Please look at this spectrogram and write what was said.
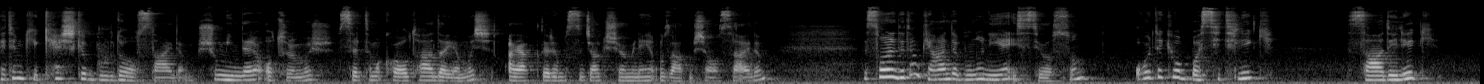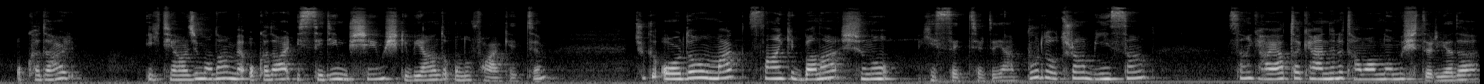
Dedim ki keşke burada olsaydım. Şu mindere oturmuş, sırtımı koltuğa dayamış, ayaklarımı sıcak şömineye uzatmış olsaydım. Ve sonra dedim ki Hande bunu niye istiyorsun? Oradaki o basitlik, sadelik o kadar ihtiyacım olan ve o kadar istediğim bir şeymiş ki bir anda onu fark ettim. Çünkü orada olmak sanki bana şunu hissettirdi. Yani burada oturan bir insan sanki hayatta kendini tamamlamıştır ya da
